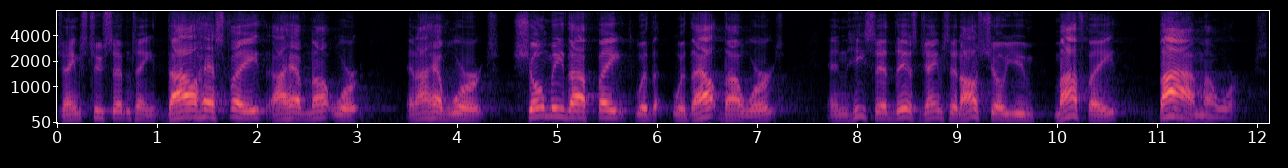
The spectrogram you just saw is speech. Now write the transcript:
James 2:17, Thou hast faith, I have not work, and I have works. Show me thy faith with, without thy works. And he said this, James said, I'll show you my faith by my works.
